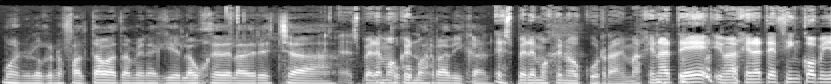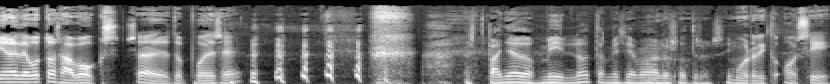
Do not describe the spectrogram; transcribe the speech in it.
Bueno, lo que nos faltaba también aquí, el auge de la derecha Esperemos un poco que no- más radical. Esperemos que no ocurra. Imagínate, imagínate 5 millones de votos a Vox. ¿Sabes? Esto puede ser España 2000, ¿no? También se llamaban los otros, sí. muy rico. O sí.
